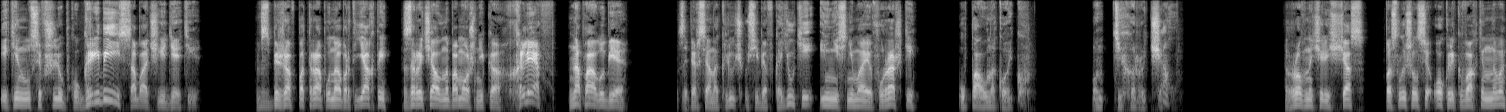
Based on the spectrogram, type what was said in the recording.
и кинулся в шлюпку. «Греби, собачьи дети!» Взбежав по трапу на борт яхты, зарычал на помощника. «Хлев на палубе!» Заперся на ключ у себя в каюте и, не снимая фуражки, упал на койку. Он тихо рычал. Ровно через час Послышался оклик вахтенного,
